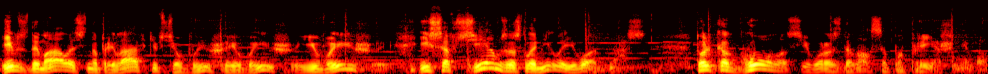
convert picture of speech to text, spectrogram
и вздымалась на прилавке все выше и выше и выше, и совсем заслонила его от нас. Только голос его раздавался по-прежнему.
